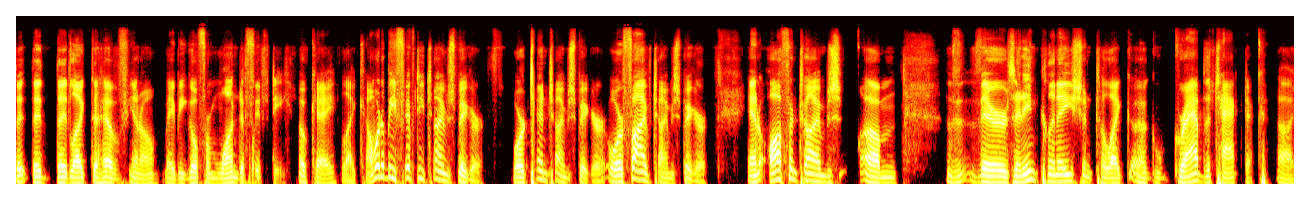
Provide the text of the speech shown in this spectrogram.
they, they, they'd like to have you know maybe go from one to 50 okay like i want to be 50 times bigger or 10 times bigger or five times bigger and oftentimes um, th- there's an inclination to like uh, grab the tactic, uh,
